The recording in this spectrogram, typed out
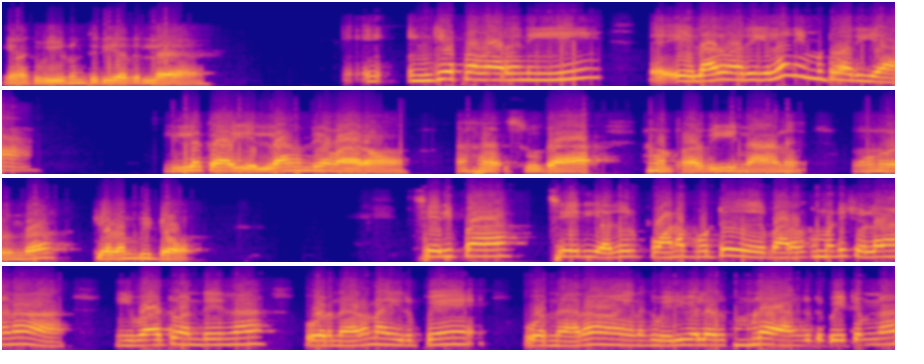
எனக்கு வீடும் தெரியாதுல்ல. இங்க எப்ப வர நீ? எல்லாரும் வரீங்களா நீ மட்டும் வரியா? இல்லக்கா எல்லாரும் தான் வாரோம் சுதா பவி நானு. மூணு இருந்தா கிளம்பிட்டோம். சரிப்பா சரி அது ஒரு போனை போட்டு வரக்கு முன்னாடி சொல்ல வேணாம். நீ பாட்டு வந்தேன்னா ஒரு நேரம் நான் இருப்பேன். ஒரு நேரம் எனக்கு வெளி வேலை இருக்கும்ல அங்கிட்டு போயிட்டோம்னா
